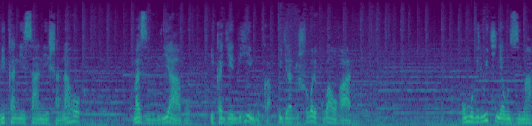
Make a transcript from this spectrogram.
bikanisanisha naho maze imibiri yabo ikagenda ihinduka kugira ngo ishobore kuba aho hantu. Umubiri w'ikinyabuzima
